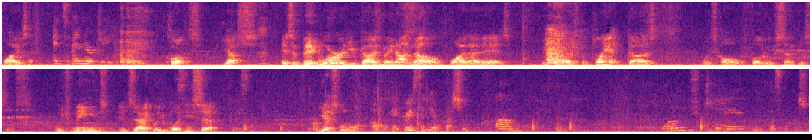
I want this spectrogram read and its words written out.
Why is that? It's energy. Close. Yes. It's a big word. You guys may not know why that is. Because the plant does what's called photosynthesis, which means exactly what he said. Grayson. Yes, little one. Oh, okay. Grayson, you have a question? Um, worms can. That's my question.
